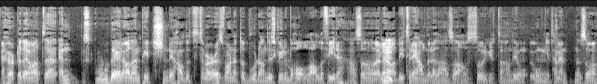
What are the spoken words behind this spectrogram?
jeg hørte det at en god del av den pitchen de hadde til Tavares, var nettopp hvordan de skulle beholde alle fire. Altså, eller mm. de tre andre, da, altså av storgutta, de unge talentene. Så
